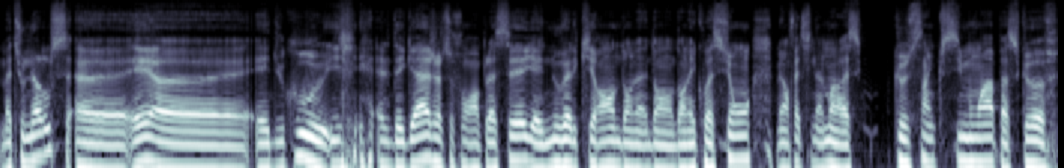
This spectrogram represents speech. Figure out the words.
Matthew Knowles et et du coup il- elles dégagent elles se font remplacer il y a une nouvelle qui rentre dans dans, dans l'équation mais en fait finalement elle reste que 5 6 mois parce que pff,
